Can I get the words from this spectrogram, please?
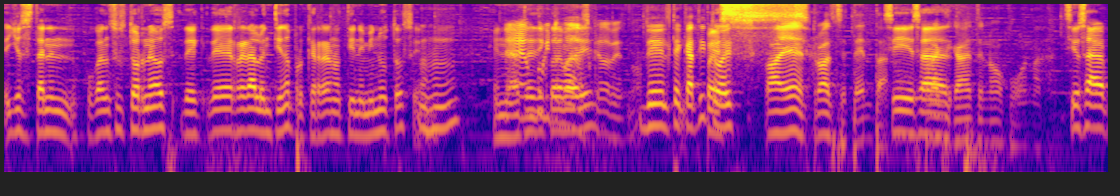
ellos están en, jugando sus torneos de, de Herrera lo entiendo porque Herrera no tiene minutos en, Ujú. en el Eh, Atlético de más Madrid. cada vez, ¿no? Del Tecatito Pues, es... Ah, ya entró al 70. Sí, o sea- Prácticamente no jugó nada. Sí, o sea,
